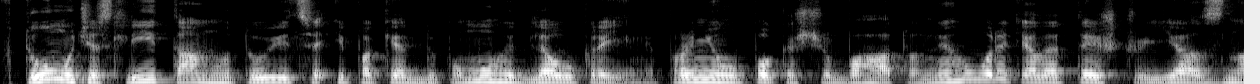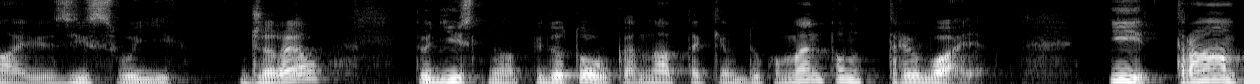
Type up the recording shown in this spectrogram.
В тому числі там готується і пакет допомоги для України. Про нього поки що багато не говорять, але те, що я знаю зі своїх джерел, то дійсно підготовка над таким документом триває. І Трамп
